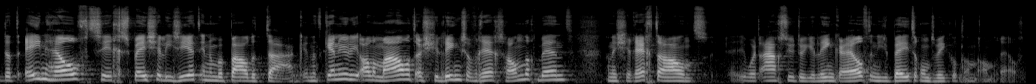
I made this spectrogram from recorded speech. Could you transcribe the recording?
dat één helft zich specialiseert in een bepaalde taak. En dat kennen jullie allemaal, want als je links of rechtshandig bent, dan is je rechterhand je wordt aangestuurd door je linkerhelft en die is beter ontwikkeld dan de andere helft.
